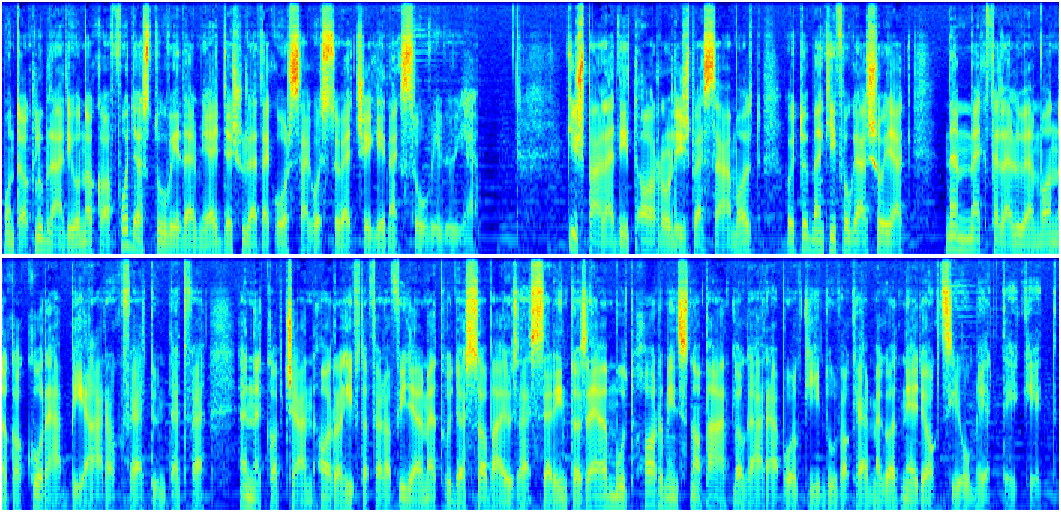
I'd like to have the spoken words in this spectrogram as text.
mondta a Klubrádiónak a Fogyasztóvédelmi Egyesületek Országos Szövetségének szóvivője. Kispál Edith arról is beszámolt, hogy többen kifogásolják, nem megfelelően vannak a korábbi árak feltüntetve. Ennek kapcsán arra hívta fel a figyelmet, hogy a szabályozás szerint az elmúlt 30 nap átlagárából kiindulva kell megadni egy akció mértékét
